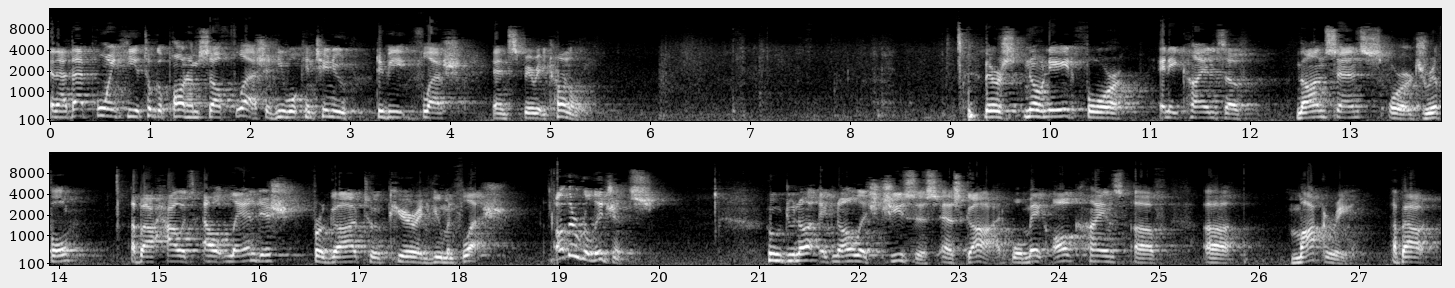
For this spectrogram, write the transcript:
And at that point, he took upon himself flesh, and he will continue to be flesh and spirit eternally. There's no need for any kinds of nonsense or drivel about how it's outlandish for God to appear in human flesh. Other religions who do not acknowledge Jesus as God will make all kinds of uh, mockery about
